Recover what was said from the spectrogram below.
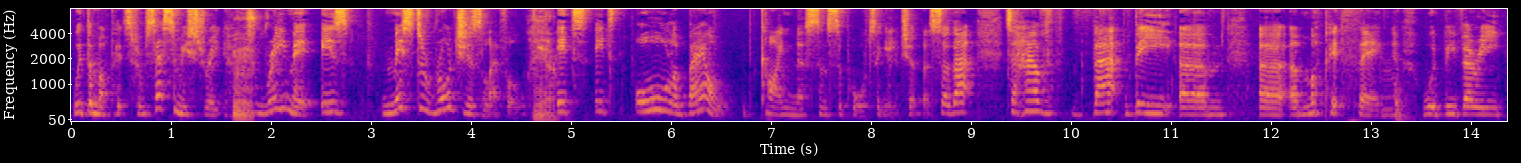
with the Muppets from Sesame Street, whose Hmm. remit is Mr. Rogers level. Yeah. It's it's all about kindness and supporting each other. So that to have that be um, a, a Muppet thing would be very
